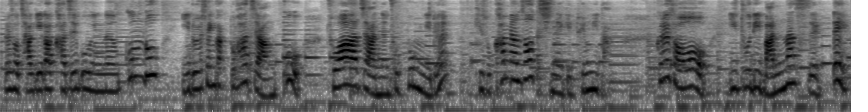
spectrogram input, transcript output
그래서 자기가 가지고 있는 꿈도 이룰 생각도 하지 않고 좋아하지 않는 조폭 일을 계속 하면서 지내게 됩니다. 그래서 이 둘이 만났을 때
